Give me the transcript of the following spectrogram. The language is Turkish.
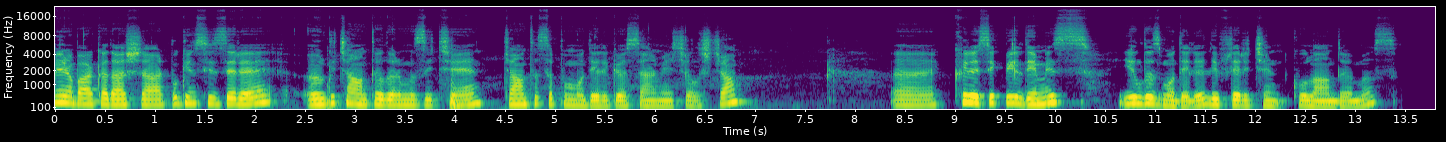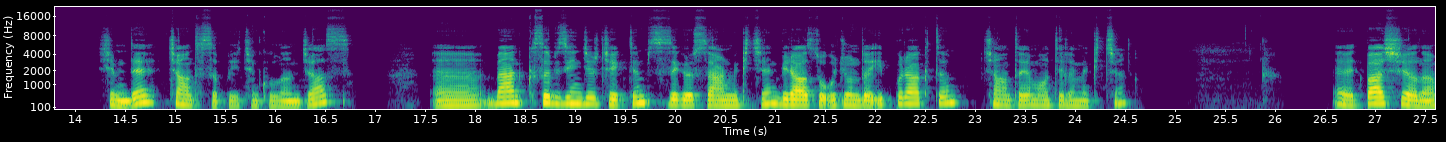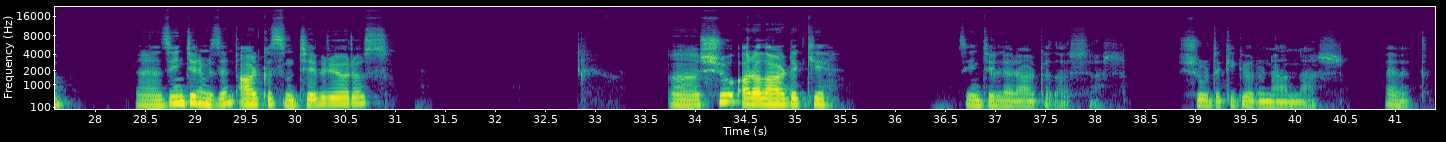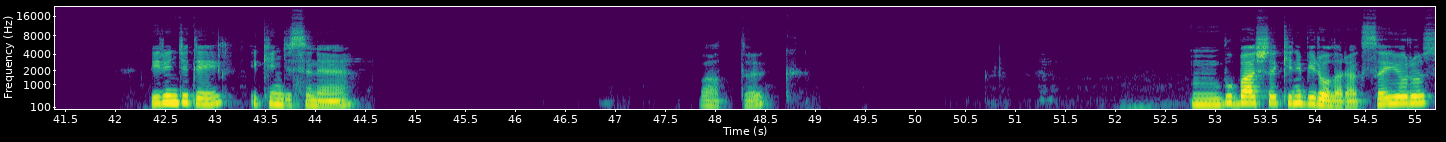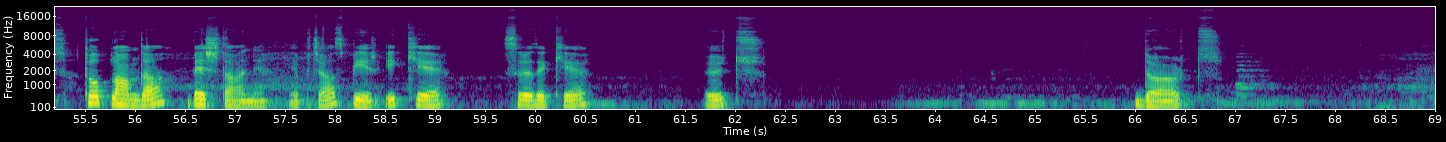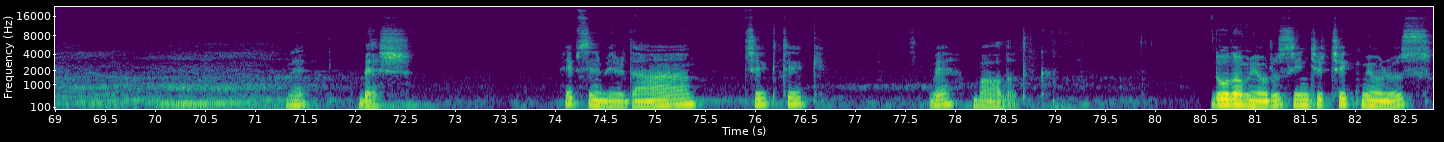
Merhaba arkadaşlar. Bugün sizlere örgü çantalarımız için çanta sapı modeli göstermeye çalışacağım. Ee, klasik bildiğimiz yıldız modeli lifler için kullandığımız. Şimdi çanta sapı için kullanacağız. Ee, ben kısa bir zincir çektim size göstermek için. Biraz da ucunda ip bıraktım çantaya montelemek için. Evet başlayalım. Zincirimizin arkasını çeviriyoruz. Şu aralardaki zincirler arkadaşlar. Şuradaki görünenler. Evet. Birinci değil, ikincisine battık. Bu baştakini bir olarak sayıyoruz. Toplamda 5 tane yapacağız. 1, 2, sıradaki 3, 4 ve 5. Hepsini birden çektik ve bağladık. Dolamıyoruz, zincir çekmiyoruz.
